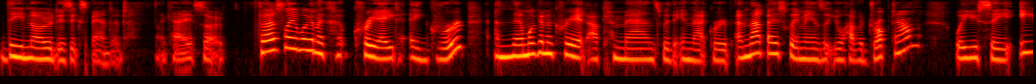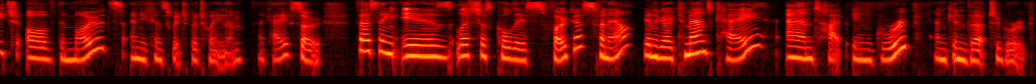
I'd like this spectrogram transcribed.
the node is expanded. Okay, so Firstly, we're going to create a group and then we're going to create our commands within that group. And that basically means that you'll have a drop down where you see each of the modes and you can switch between them. Okay, so first thing is let's just call this focus for now. You're going to go Command K and type in group and convert to group.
